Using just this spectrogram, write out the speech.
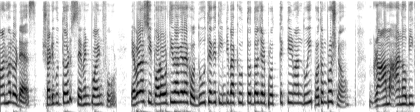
মান হলো ড্যাশ। সঠিক উত্তর সেভেন পয়েন্ট ফোর এবার আসছি পরবর্তী ভাগে, দেখো, দু থেকে তিনটি বাক্যে উত্তর দাও, যার প্রত্যেকটির মান দুই। প্রথম প্রশ্ন, গ্রাম আণবিক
